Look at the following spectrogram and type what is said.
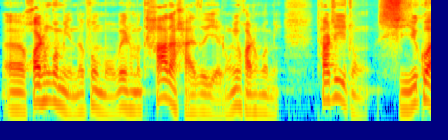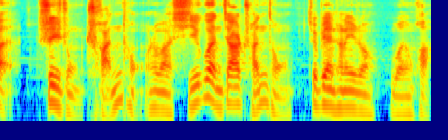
呃，花生过敏的父母，为什么他的孩子也容易花生过敏？它是一种习惯，是一种传统，是吧？习惯加传统就变成了一种文化。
